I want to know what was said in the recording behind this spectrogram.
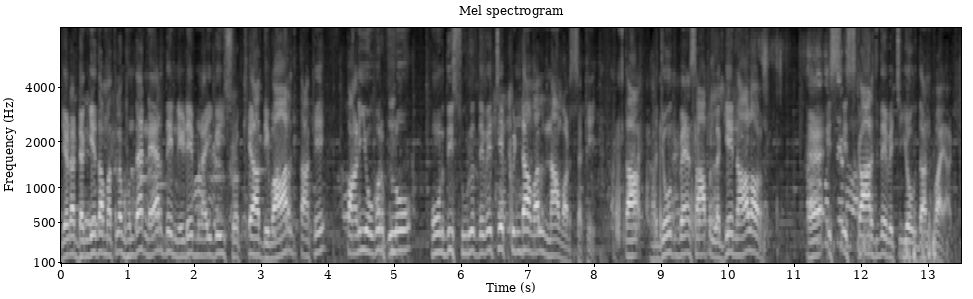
ਜਿਹੜਾ ਡੰਗੇ ਦਾ ਮਤਲਬ ਹੁੰਦਾ ਨਹਿਰ ਦੇ ਨੇੜੇ ਬਣਾਈ ਗਈ ਸੁਰੱਖਿਆ ਦੀਵਾਰ ਤਾਂ ਕਿ ਪਾਣੀ ਓਵਰਫਲੋ ਹੋਣ ਦੀ ਸੂਰਤ ਦੇ ਵਿੱਚ ਇਹ ਪਿੰਡਾਂ ਵੱਲ ਨਾ ਵੜ ਸਕੇ। ਤਾਂ ਹਰਜੋਤ ਬੈਂਸ ਆਪ ਲੱਗੇ ਨਾਲ ਔਰ ਇਸ ਇਸ ਕਾਰਜ ਦੇ ਵਿੱਚ ਯੋਗਦਾਨ ਪਾਇਆ ਗਿਆ।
